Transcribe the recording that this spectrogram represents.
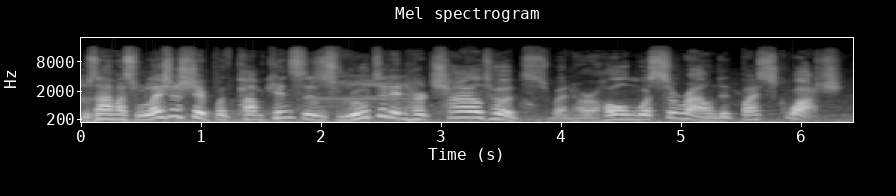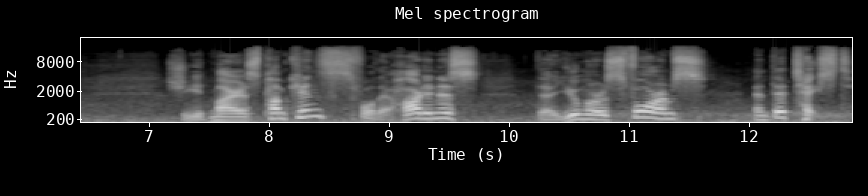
Kusama's relationship with pumpkins is rooted in her childhood when her home was surrounded by squash. She admires pumpkins for their hardiness, their humorous forms, and their taste.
